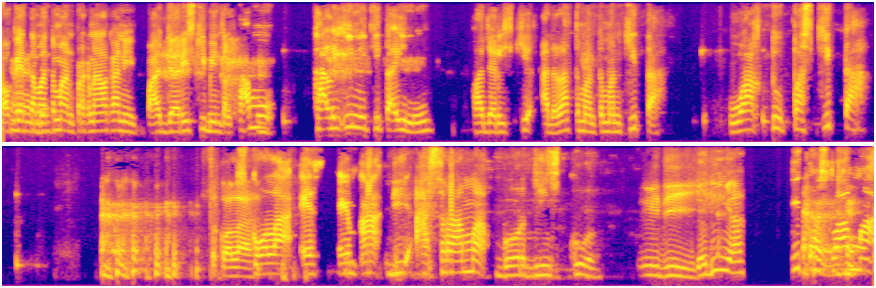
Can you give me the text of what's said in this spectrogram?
Oke, teman-teman, perkenalkan nih, Fajar Rizky bintang tamu. Kali ini kita ini, Fajar Rizky adalah teman-teman kita. Waktu pas kita Sekolah. sekolah SMA di asrama boarding school. Widih. Jadinya kita selama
